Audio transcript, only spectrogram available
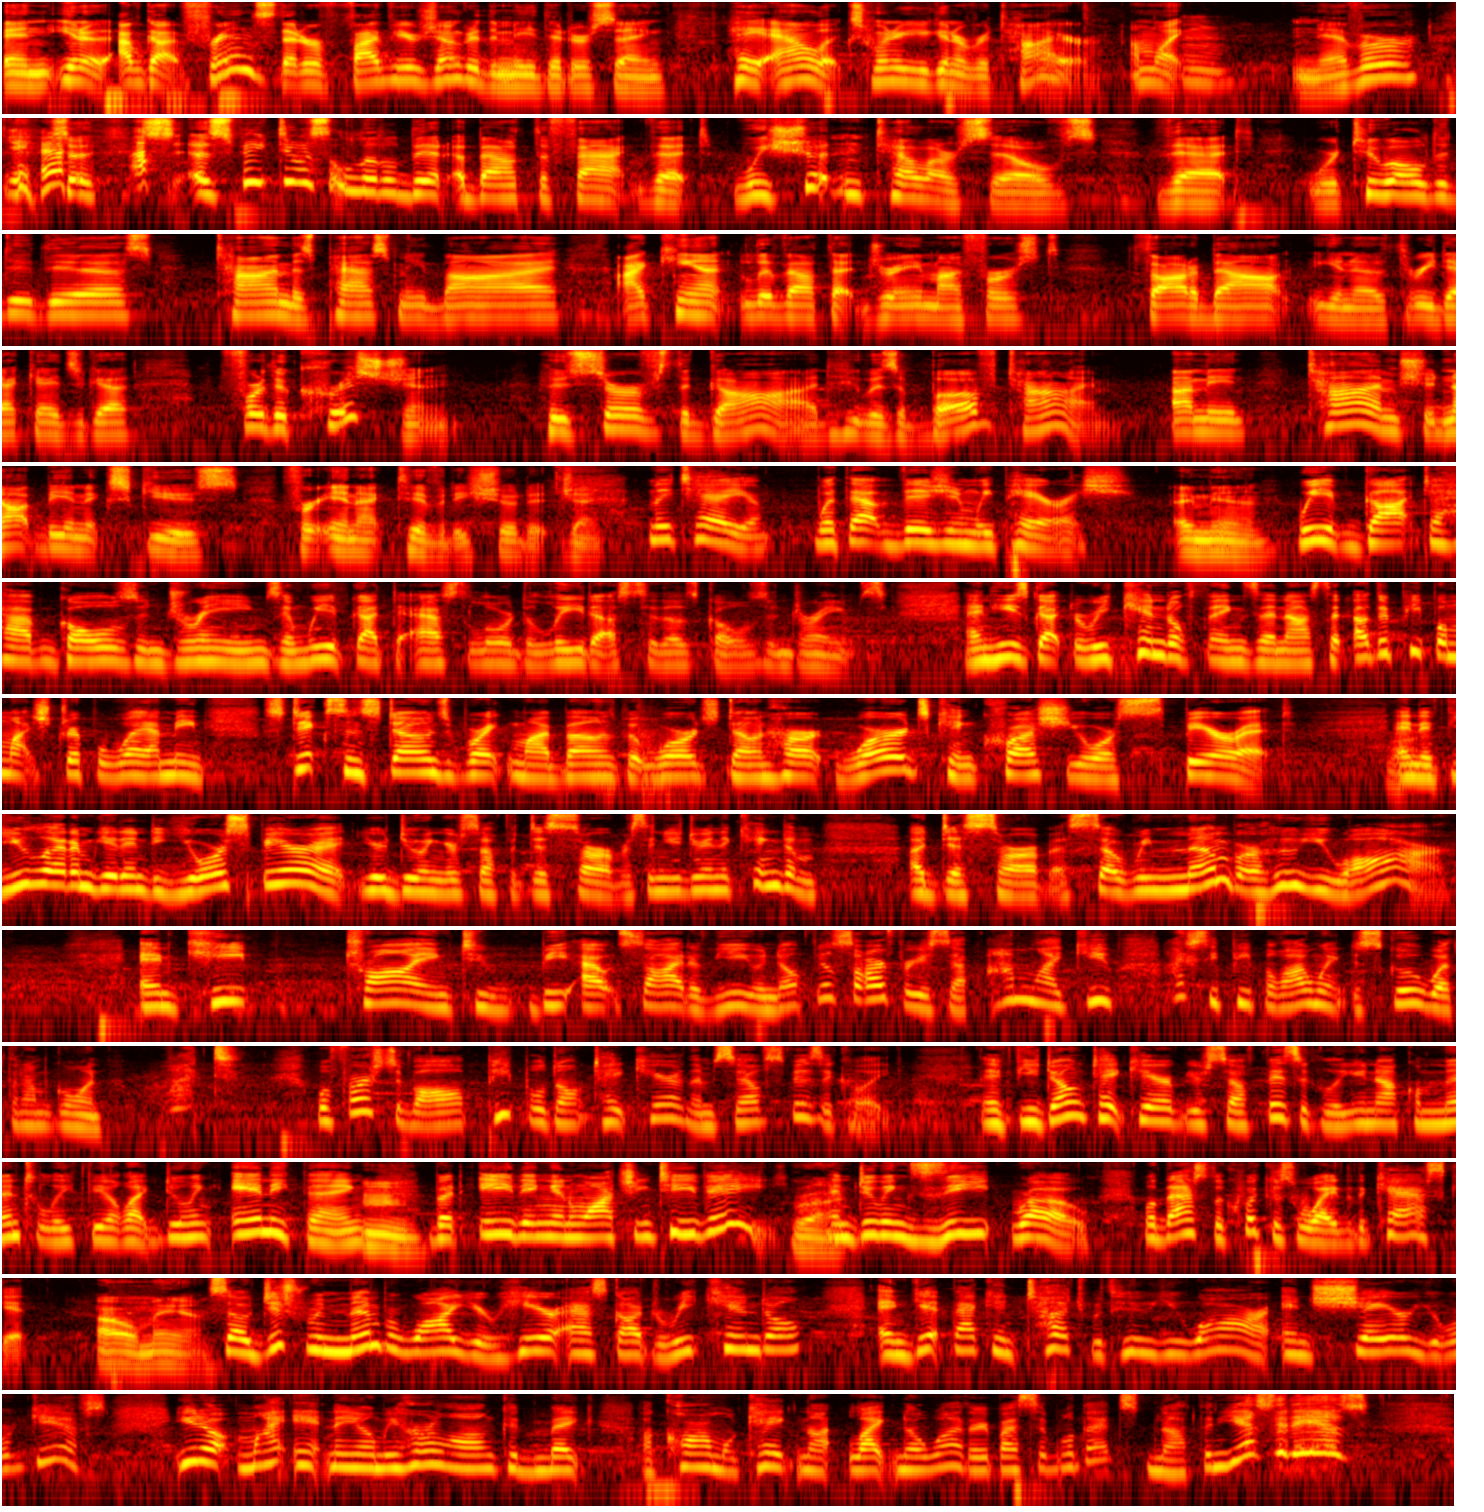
And, you know, I've got friends that are five years younger than me that are saying, Hey, Alex, when are you going to retire? I'm like, mm never. Yeah. So, uh, speak to us a little bit about the fact that we shouldn't tell ourselves that we're too old to do this, time has passed me by, I can't live out that dream I first thought about, you know, three decades ago. For the Christian who serves the God who is above time, I mean, time should not be an excuse for inactivity, should it, Jane? Let me tell you, without vision, we perish. Amen. We have got to have goals and dreams, and we've got to ask the Lord to lead us to those goals and dreams. And He's got to rekindle things in us that other people might strip away. I mean, sticks and stones break my bones, but words don't hurt. Words can crush your spirit. And if you let them get into your spirit, you're doing yourself a disservice and you're doing the kingdom a disservice. So remember who you are and keep trying to be outside of you and don't feel sorry for yourself. I'm like you. I see people I went to school with and I'm going, what? Well, first of all, people don't take care of themselves physically. If you don't take care of yourself physically, you're not going to mentally feel like doing anything mm. but eating and watching TV right. and doing zero. Well, that's the quickest way to the casket. Oh, man. So just remember why you're here. Ask God to rekindle and get back in touch with who you are and share your gifts. You know, my Aunt Naomi Herlong could make a caramel cake not like no other. I said, well, that's nothing. Yes, it is.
